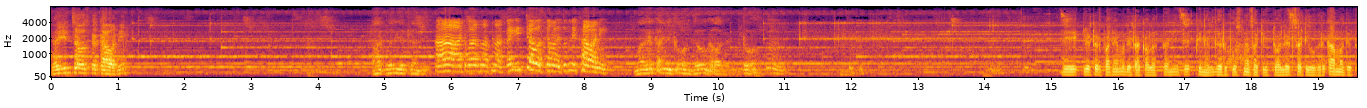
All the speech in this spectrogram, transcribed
काही इच्छा होत का कावानी आठ वाजे घेतला मी. हा आठ वाजणार ना. काही इच्छा होस का म्हणे तुम्ही खावानी? मला काही करून जाऊ का तो हम्म. हे एक लिटर पाण्यामध्ये टाकावं लागतं आणि ते फिनेल घर पुसण्यासाठी टॉयलेटसाठी वगैरे कामात येतं.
